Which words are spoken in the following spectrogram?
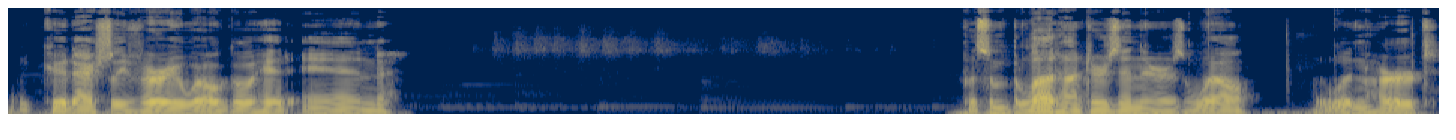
we could actually very well go ahead and put some blood hunters in there as well. It wouldn't hurt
